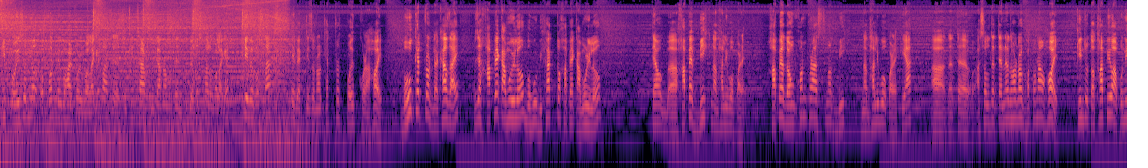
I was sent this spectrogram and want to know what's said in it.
যি প্ৰয়োজনীয় ঔষধ ব্যৱহাৰ কৰিব লাগে বা চিকিৎসাৰ বিজ্ঞানৰ মতে যি ব্যৱস্থা ল'ব লাগে সেই ব্যৱস্থা সেই ব্যক্তিজনৰ ক্ষেত্ৰত প্ৰয়োগ কৰা হয়। বহু ক্ষেত্ৰত দেখা যায় যে সাপে কামুৰিলেও বহু বিষাক্ত সাপে কামুৰিলেও তেওঁ সাপে বিষ নাঢালিব পাৰে। সাপে দংশন কৰা স্থানত বিষ নাঢালিবও পাৰে। সেয়া আচলতে তেনেধৰণৰ ঘটনাও হয়। কিন্তু তথাপিও আপুনি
